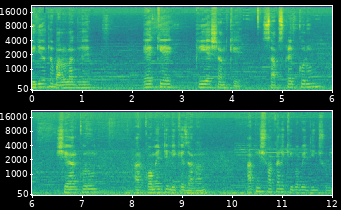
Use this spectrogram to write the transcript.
ভিডিওটা ভালো লাগলে একে ক্রিয়েশনকে সাবস্ক্রাইব করুন। শেয়ার করুন আর কমেন্টে লিখে জানান আপনি সকালে কীভাবে দিন শুরু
